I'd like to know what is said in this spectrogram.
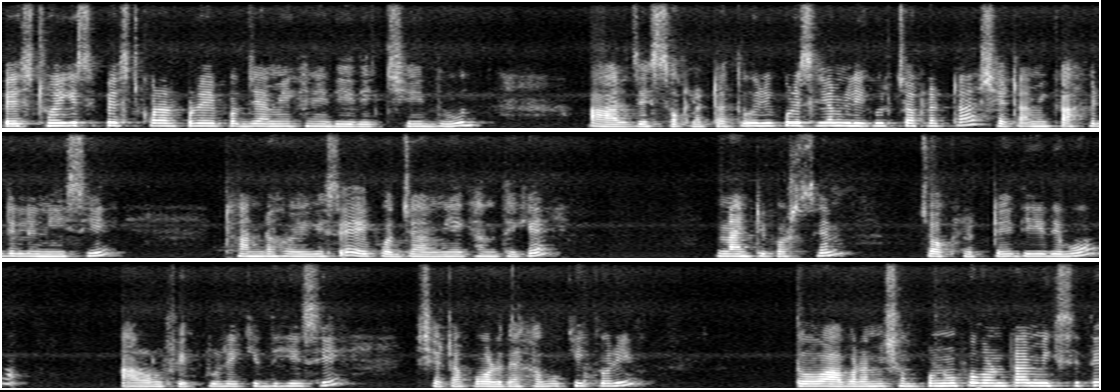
পেস্ট হয়ে গেছে। পেস্ট করার পরে এই পর্যায়ে আমি এখানে দিয়ে দিচ্ছি দুধ। আর যে চকলেটটা তৈরি করেছিলাম, লিকুইড চকলেটটা, সেটা আমি কাফে ডেলে নিয়েছি। ঠান্ডা হয়ে গেছে। এই পর্যায়ে আমি এখান থেকে নাইনটি পারসেন্ট চকলেটটাই দিয়ে দেব। আর অল্প একটু রেখে দিয়েছি, সেটা পরে দেখাবো কি করি। তো আবার আমি সম্পূর্ণ উপকরণটা মিক্সিতে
